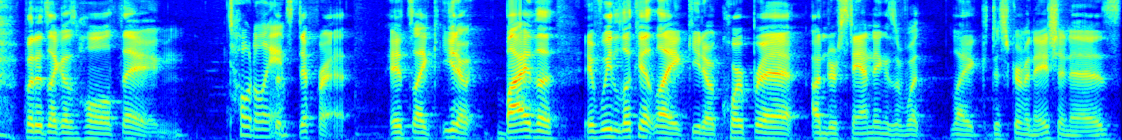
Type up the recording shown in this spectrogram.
But it's like a whole thing totally. that's different. It's like, you know, by the if we look at like, you know, corporate understandings of what like discrimination is,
